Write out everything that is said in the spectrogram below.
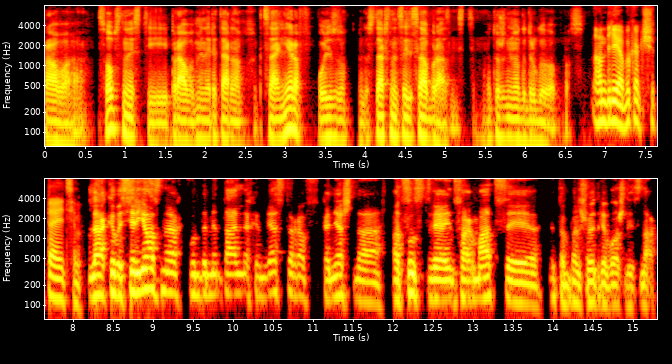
права собственности и права миноритарных акционеров в пользу государственной целесообразности. Это уже немного другой вопрос. Андрей, а вы как считаете? Для как бы, серьезных фундаментальных инвесторов, конечно, отсутствие информации – это большой тревожный знак.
